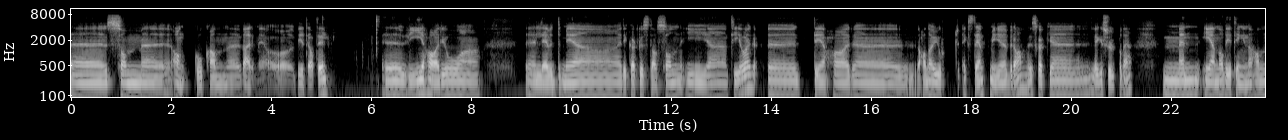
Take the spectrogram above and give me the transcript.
eh, som Anko kan være med og bidra til. Eh, vi har jo levd med Rikard Gustavsson i uh, ti år. Det har Han har gjort ekstremt mye bra, vi skal ikke legge skjul på det. Men en av de tingene han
